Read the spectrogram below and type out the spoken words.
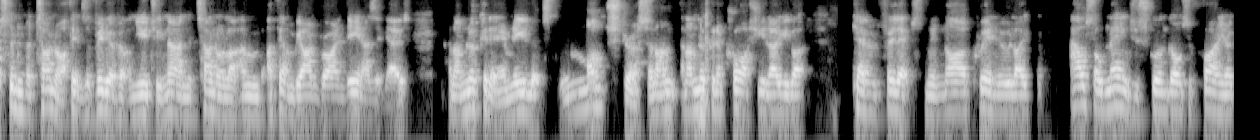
stood in the tunnel. I think there's a video of it on YouTube now in the tunnel. Like I'm, I think I'm behind Brian Deane as it goes, and I'm looking at him, and he looks monstrous. And I'm and I'm looking across. You know, you got Kevin Phillips, and Niall Quinn, who like household names who scoring goals for fun. You know,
